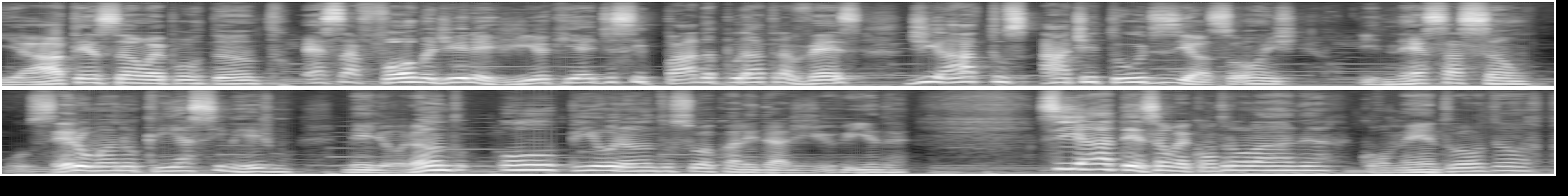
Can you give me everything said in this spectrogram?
E a atenção é, portanto, essa forma de energia que é dissipada por através de atos, atitudes e ações. E nessa ação, o ser humano cria a si mesmo, melhorando ou piorando sua qualidade de vida. Se a atenção é controlada, comenta o autor,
